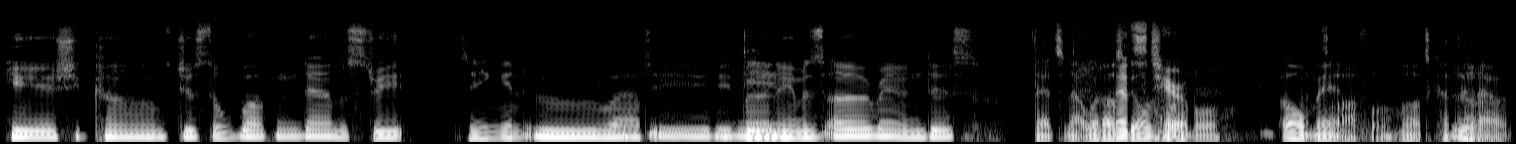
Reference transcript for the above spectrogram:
Here she comes, just a walking down the street. singing "Ooh, ah, Diddy, my diddy. name is Arendis. That's not what I was going That's for. terrible. Oh That's man. awful. Well, let's cut that out.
